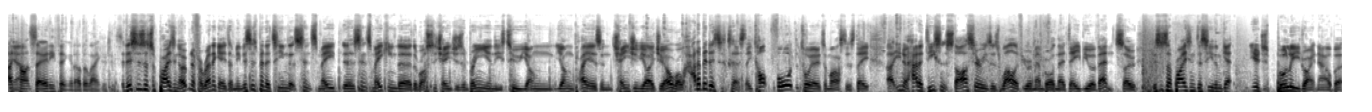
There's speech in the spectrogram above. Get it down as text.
I yeah. can't say anything in other languages. This is a surprising opener for Renegades. I mean, this has been a team that since made uh, since making the, the roster changes and bringing in these two young young players and changing the IGL role, had a bit of success. They top four the Toyota Masters. They, uh, you know, had a decent Star Series as well, if you remember, on their debut event. So this is surprising to see them get, you know, just bullied right now. But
